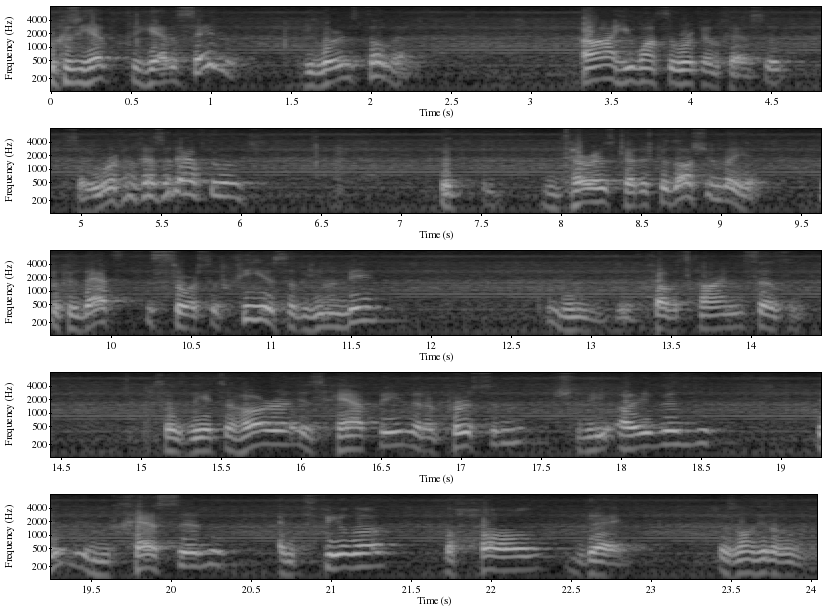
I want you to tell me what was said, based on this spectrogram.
because he had, he had a seder. He learns till then. Ah, he wants to work on chesed, so he works on chesed afterwards. But Torah is Kedesh Kedoshim by him. Because that's the source of chiyas of a human being. The Chofetz Chaim says, says the Yetzer Hara is happy that a person should be oivid in chesed and tefillah the whole day, as long as he doesn't.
